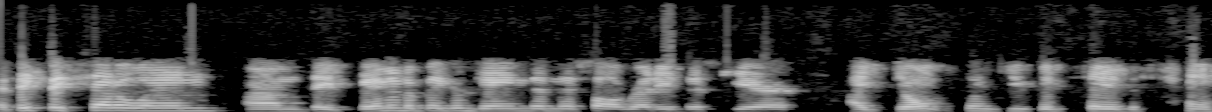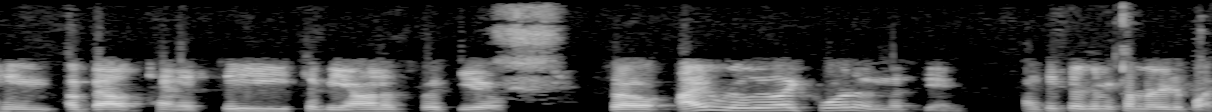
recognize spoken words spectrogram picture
I think they settle in. Um, they've been in a bigger game than this already this year. I don't think you could say the same about Tennessee, to be honest with you. So I really like Florida in this game. I think they're going to come ready to play.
